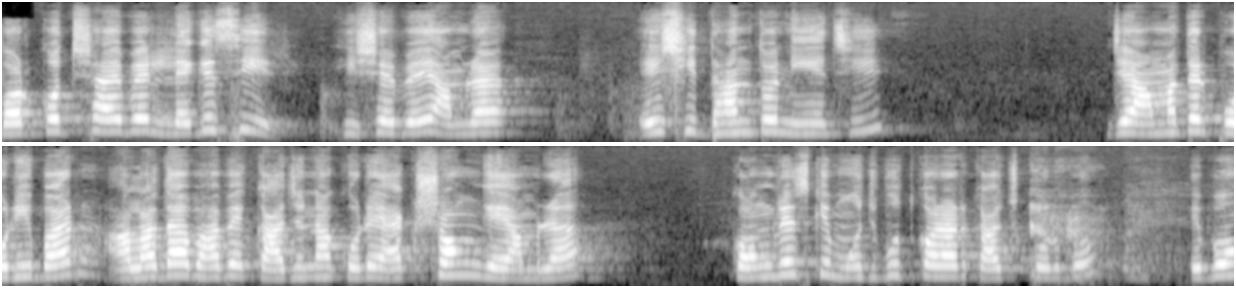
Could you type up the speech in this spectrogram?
বরকত সাহেবের লেগেসির হিসেবে আমরা এই সিদ্ধান্ত নিয়েছি যে আমাদের পরিবার আলাদাভাবে কাজ না করে একসঙ্গে আমরা কংগ্রেসকে মজবুত করার কাজ করব এবং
